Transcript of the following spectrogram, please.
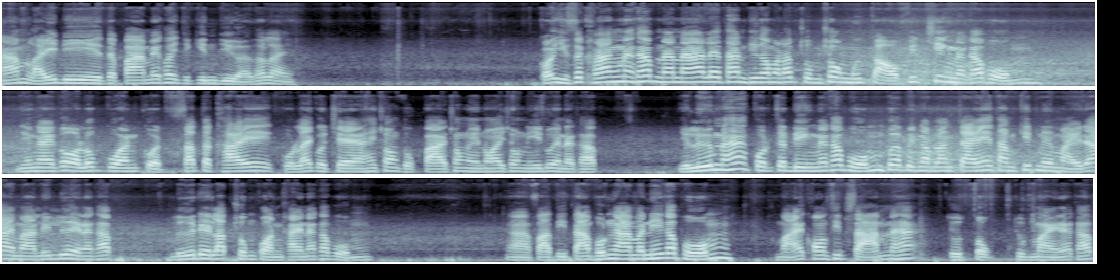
น้ำไหลดีแต่ปลาไม่ค่อยจะกินเหยื่อเท่าไหร่ ก็อีกสักครั้งนะครับนานาและท่านที่เข้ามารับชมช่องมือเก่าฟิชชิ่งนะครับผมยังไงก็รบกวนกดซับสไครต์กดไลค์กดแชร์ให้ช่องตกปลาช่องน้อยๆช่องนี้ด้วยนะครับอย่าลืมนะฮะกดกระดิ่งนะครับผมเพื่อเป็นกำลังใจให้ทำคลิปใหม่ๆได้มาเรื่อยๆนะครับหรือได้รับชมก่อนใครนะครับผมฝากติดตามผลงานวันนี้ครับผม หมายคลอง 13 นะฮะจุดตกจุดใหม่นะครับ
